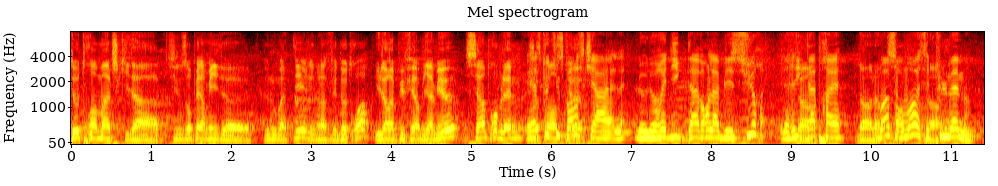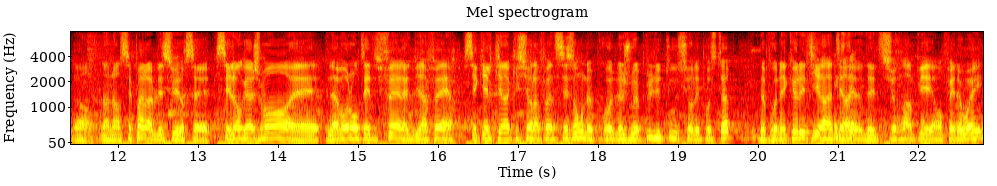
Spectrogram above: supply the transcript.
2-3 matchs a, qui nous ont permis de, de nous maintenir. Il en a fait 2-3. Il aurait pu faire bien mieux. C'est un problème. Est-ce que tu pense penses qu'il y a le, le Reddick d'avant la blessure et le Reddick d'après Non, non, Moi, pour moi, c'est plus le même. Non, non, non, c'est pas la blessure, c'est l'engagement et la volonté de faire et de bien faire. C'est quelqu'un qui, sur la fin de saison, ne, ne jouait plus du tout sur les post-up, ne prenait que les tirs à l'intérieur- des- sur un pied en fade-away,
